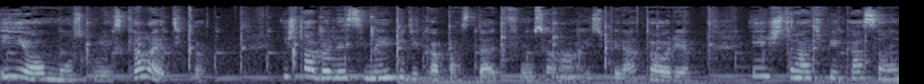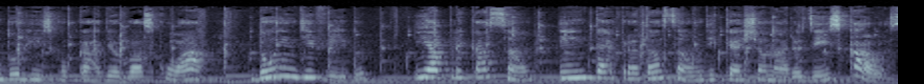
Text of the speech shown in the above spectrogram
e ou músculo-esquelética, estabelecimento de capacidade funcional respiratória estratificação do risco cardiovascular do indivíduo e aplicação e interpretação de questionários e escalas.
